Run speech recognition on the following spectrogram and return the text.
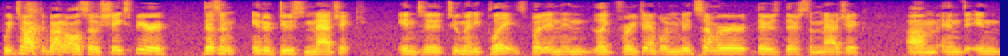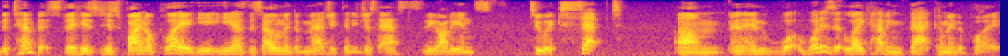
we talked about also Shakespeare doesn't introduce magic into too many plays but in, in like for example in Midsummer there's there's some magic um, and in The Tempest, that his his final play, he he has this element of magic that he just asks the audience to accept. Um, and and what what is it like having that come into play?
